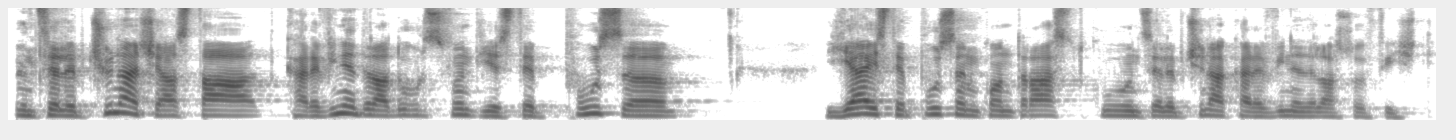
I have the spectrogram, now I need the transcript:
înțelepciunea aceasta care vine de la Duhul Sfânt este pusă, ea este pusă în contrast cu înțelepciunea care vine de la sofiști.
